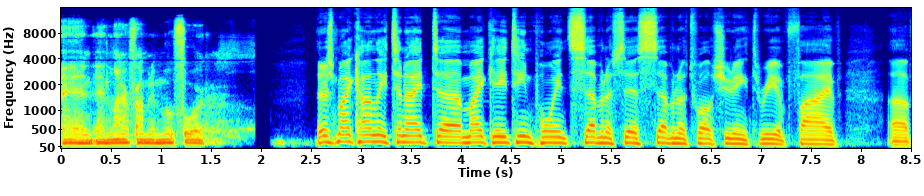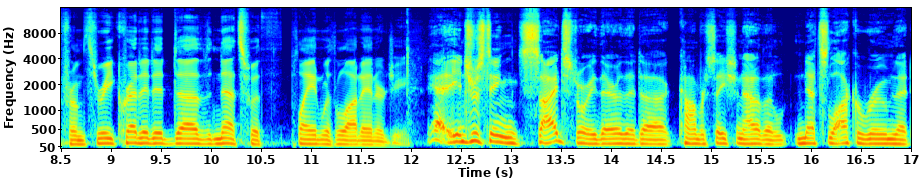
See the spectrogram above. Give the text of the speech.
and and learn from it and move forward. There's Mike Conley tonight. Uh, Mike, 18 points, seven assists, seven of 12 shooting, three of five uh, from three. Credited uh, the Nets with playing with a lot of energy. Yeah, interesting side story there. That uh, conversation out of the Nets locker room that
